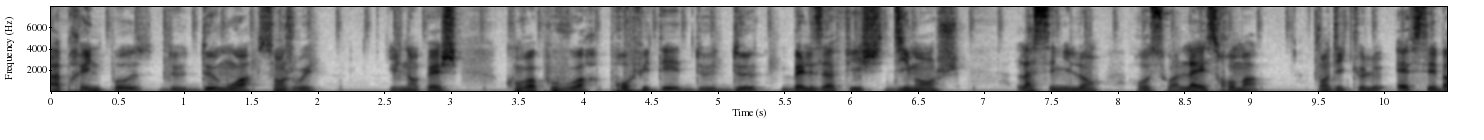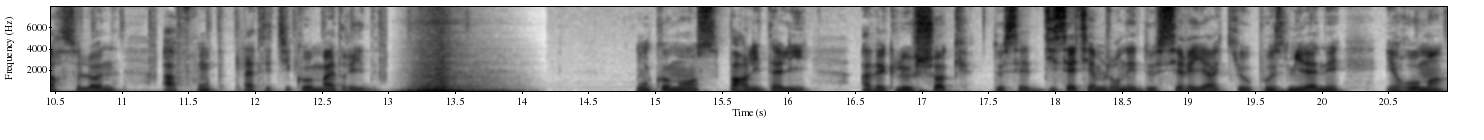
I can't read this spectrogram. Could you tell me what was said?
après une pause de deux mois sans jouer. Il n'empêche qu'on va pouvoir profiter de deux belles affiches dimanche. L'AC Milan reçoit l'AS Roma, tandis que le FC Barcelone affronte l'Atlético Madrid. On commence par l'Italie avec le choc de cette 17e journée de Serie A qui oppose Milanais et Romains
